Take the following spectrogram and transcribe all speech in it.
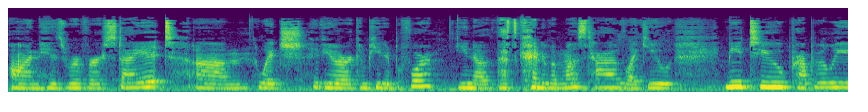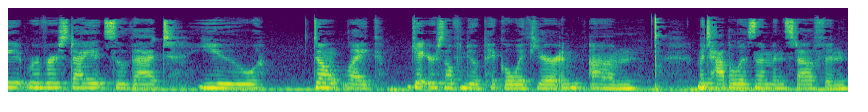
on his reverse diet, um, which if you ever competed before, you know that's kind of a must have. Like you need to properly reverse diet so that you don't like get yourself into a pickle with your um, metabolism and stuff and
